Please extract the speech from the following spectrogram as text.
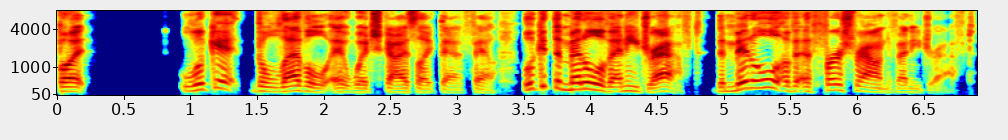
But look at the level at which guys like that fail. Look at the middle of any draft, the middle of a first round of any draft.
